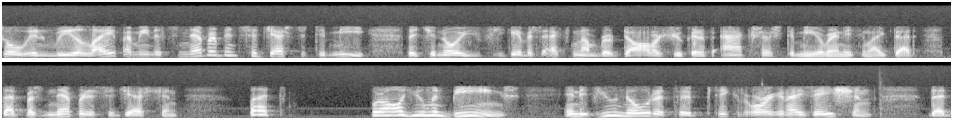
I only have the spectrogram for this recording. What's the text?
so in real life, I mean, it's never been suggested to me that, you know, if you give us X number of dollars, you can have access to me or anything like that. That was never the suggestion. But we're all human beings. And if you know that a particular organization that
